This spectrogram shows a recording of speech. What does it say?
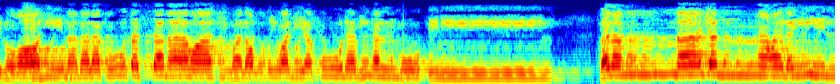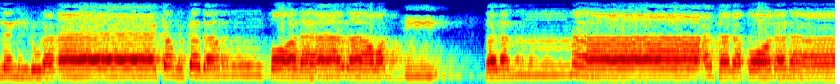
إبراهيم ملكوت السماوات والأرض وليكون من الموقنين. فلما جن عليه الليل رأى كوكبا قال هذا ربي. فلما أفل قال لا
